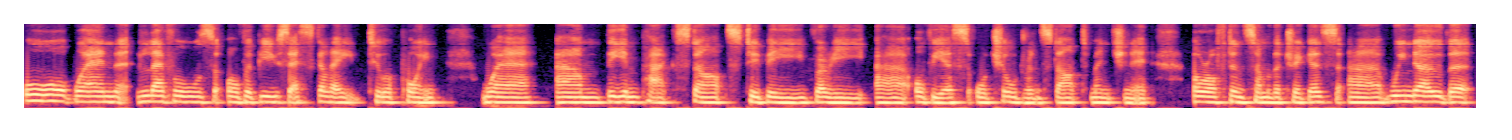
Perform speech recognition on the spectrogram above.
or when levels of abuse escalate to a point where um, the impact starts to be very uh, obvious or children start to mention it, or often some of the triggers. Uh, we know that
